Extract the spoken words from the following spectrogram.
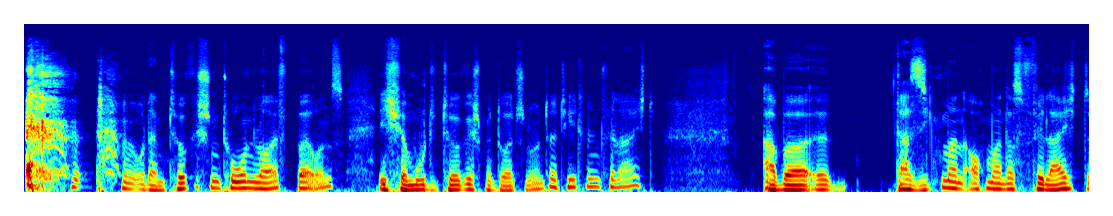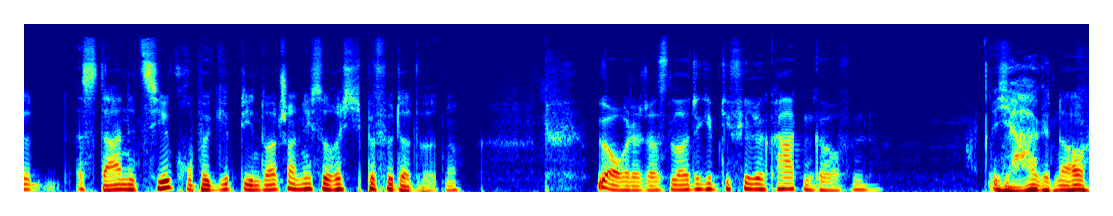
oder im türkischen Ton läuft bei uns. Ich vermute türkisch mit deutschen Untertiteln vielleicht. Aber äh, da sieht man auch mal, dass vielleicht äh, es da eine Zielgruppe gibt, die in Deutschland nicht so richtig befüttert wird. Ne? Ja, oder dass es Leute gibt, die viele Karten kaufen. Ja, genau.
